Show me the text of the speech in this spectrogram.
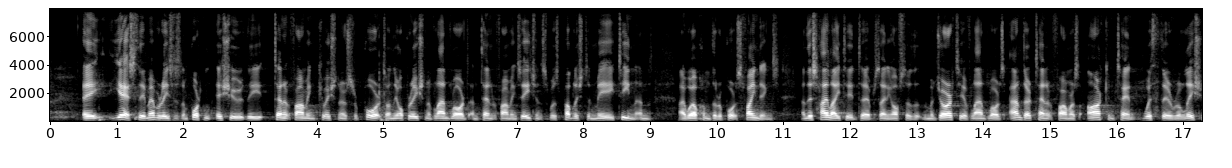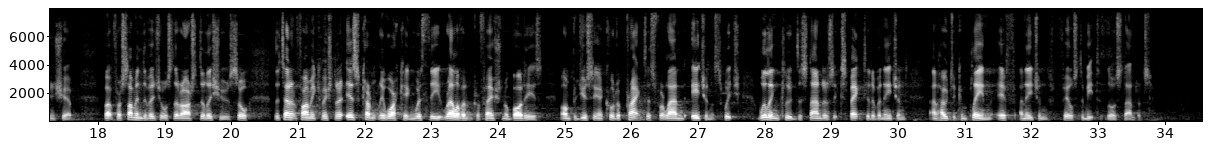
Uh, yes, the member raises an important issue. The Tenant Farming Commissioner's report on the operation of landlord and tenant farming's agents was published in May 18, and I welcomed the report's findings. And this highlighted, uh, presiding officer, that the majority of landlords and their tenant farmers are content with their relationship, but for some individuals there are still issues. So the Tenant Farming Commissioner is currently working with the relevant professional bodies on producing a code of practice for land agents, which will include the standards expected of an agent and how to complain if an agent fails to meet those standards.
